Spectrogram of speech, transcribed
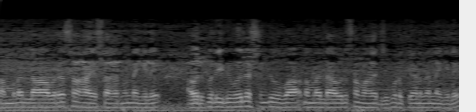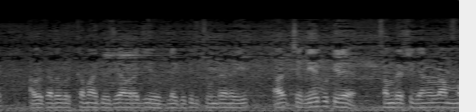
നമ്മളെല്ലാവരും സഹായ സഹകരണം ഉണ്ടെങ്കിൽ അവർക്കൊരു ഇരുപത് ലക്ഷം രൂപ നമ്മളെല്ലാവരും സമാഹരിച്ച് കൊടുക്കുകയാണെന്നുണ്ടെങ്കിൽ അവർക്കത് വൃക്ക മാറ്റി വെച്ച് അവരുടെ ജീവിതത്തിലേക്ക് തിരിച്ചുകൊണ്ടുവരാൻ കഴിയും. ആ ചെറിയ കുട്ടിയെ സംരക്ഷിക്കാനുള്ള അമ്മ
